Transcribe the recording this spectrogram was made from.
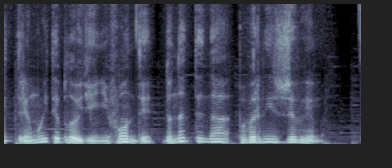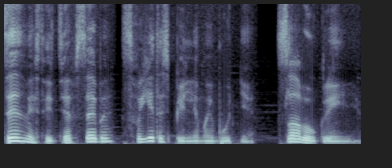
підтримуйте благодійні фонди, донатьте на Повернись живим. Це інвестиція в себе, своє та спільне майбутнє. Слава Україні!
